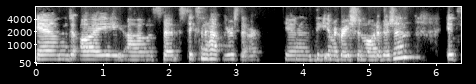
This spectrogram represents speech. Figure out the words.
And I uh, spent six and a half years there in the immigration law division. It's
